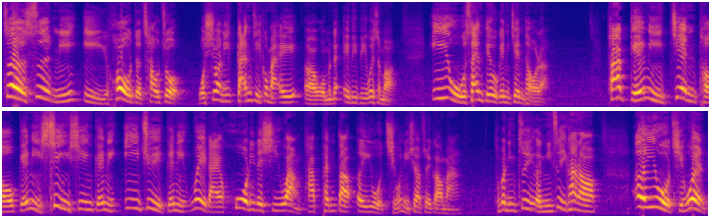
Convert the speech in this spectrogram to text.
这是你以后的操作，我希望你赶紧购买 A 呃我们的 A P P，为什么？一五三点五给你箭头了，他给你箭头，给你信心，给你依据，给你未来获利的希望。他喷到二一五，请问你需要追高吗？他不，你自己呃你自己看哦。二一五，请问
